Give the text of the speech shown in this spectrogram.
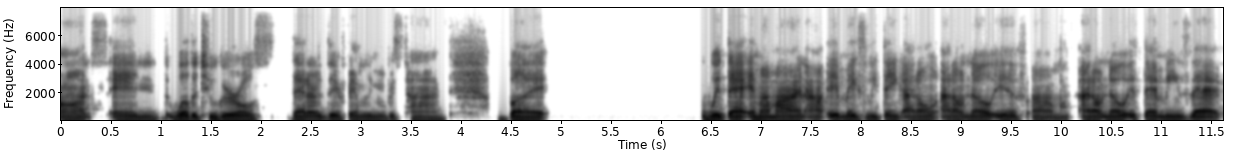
aunts and well, the 2 girls that are their family members' time, but with that in my mind, I it makes me think I don't I don't know if, um, I don't know if that means that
